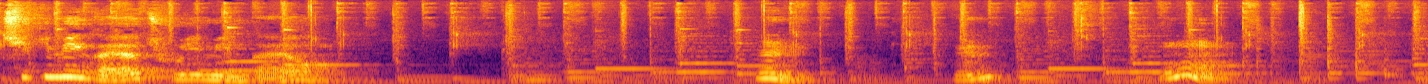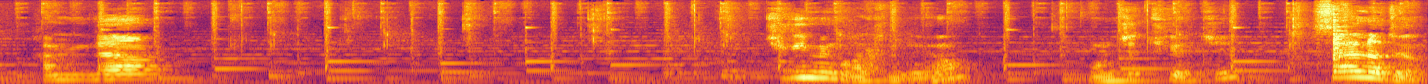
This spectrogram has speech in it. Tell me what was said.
튀김인가요? 조림인가요? 음 음? 음. 감자 튀김인 것 같은데요? 언제 튀겼지? 샐러드.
